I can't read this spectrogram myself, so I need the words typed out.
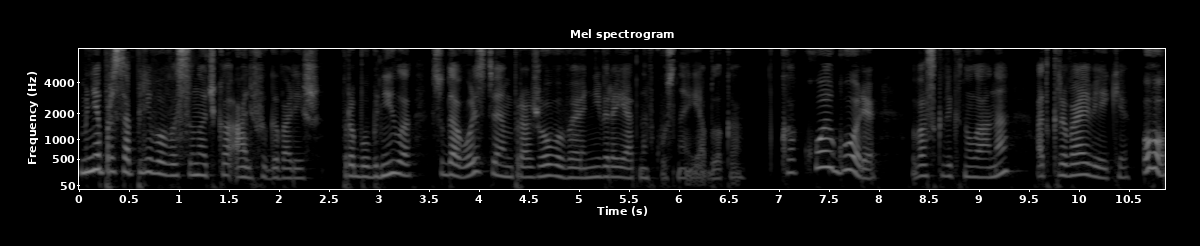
Мне про сопливого сыночка Альфы говоришь. Пробубнила, с удовольствием прожевывая невероятно вкусное яблоко. «Какое горе!» — воскликнула она, открывая веки. «О,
